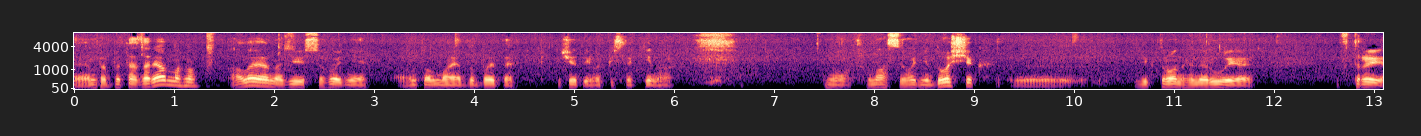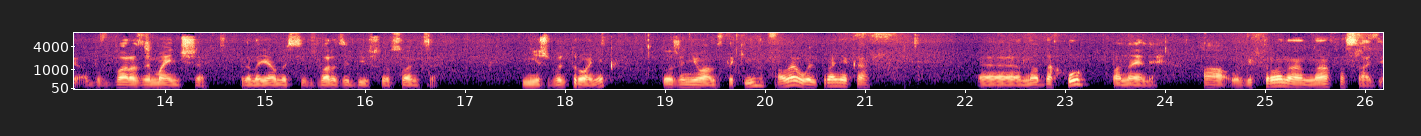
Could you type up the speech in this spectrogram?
е, МППТ зарядного, але надіюсь, сьогодні Антон має добити, підключити його після кінга. От. У нас сьогодні дощик. Е, Віктрон генерує в три або в два рази менше при наявності в два рази більшого сонця, ніж Вольтронік. Теж нюанс такий, але у Вольтроніка е, на даху панелі, а у Віктрона на фасаді.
